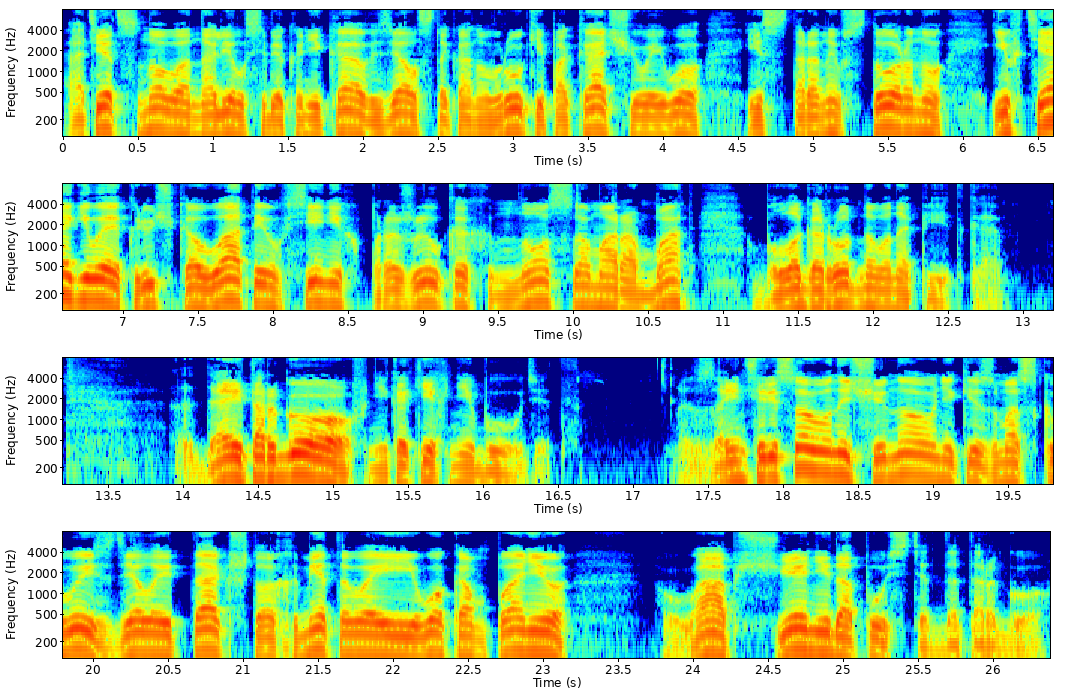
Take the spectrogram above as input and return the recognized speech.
Отец снова налил себе коньяка, взял стакан в руки, покачивая его из стороны в сторону и втягивая крючковатым в синих прожилках носом аромат благородного напитка. Да и торгов никаких не будет. Заинтересованный чиновник из Москвы сделает так, что Ахметова и его компанию вообще не допустят до торгов.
